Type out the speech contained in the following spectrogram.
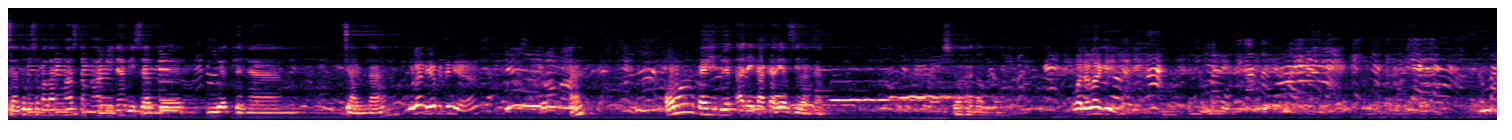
satu kesempatan emas Nong Amina bisa berduet dengan Jana. Bulan ya di sini ya. Hah? Oh, pengen duet adik kakak ya silakan. Subhanallah. Oh, ada lagi. Kembar ya? Kembar. Iya, iya. Kembar.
